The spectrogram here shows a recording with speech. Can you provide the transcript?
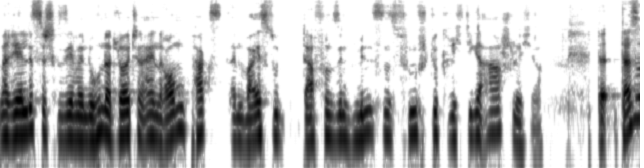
mal realistisch gesehen, wenn du 100 Leute in einen Raum packst, dann weißt du, davon sind mindestens fünf Stück richtige Arschlöcher. Das,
